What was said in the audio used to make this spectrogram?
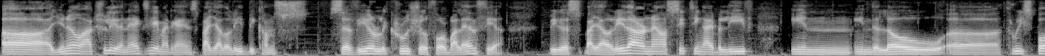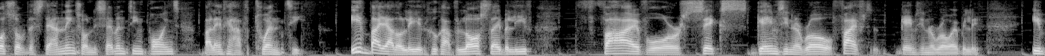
uh, you know, actually, the next game against Valladolid becomes severely crucial for Valencia because Valladolid are now sitting, I believe, in in the low uh, three spots of the standings, only 17 points. Valencia have 20. If Valladolid, who have lost, I believe, five or six games in a row, five games in a row, I believe. If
